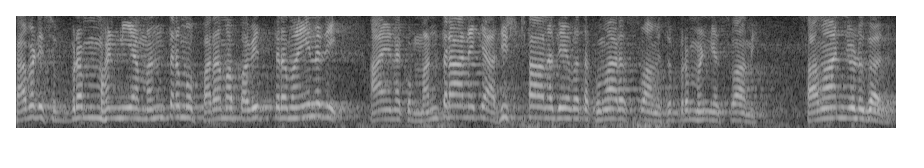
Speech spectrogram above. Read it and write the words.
కాబట్టి సుబ్రహ్మణ్య మంత్రము పరమ పవిత్రమైనది. ఆయనకు మంత్రానికి అధిష్టాన దేవత కుమారస్వామి సుబ్రహ్మణ్య స్వామి. సామాన్యుడు కాదు.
